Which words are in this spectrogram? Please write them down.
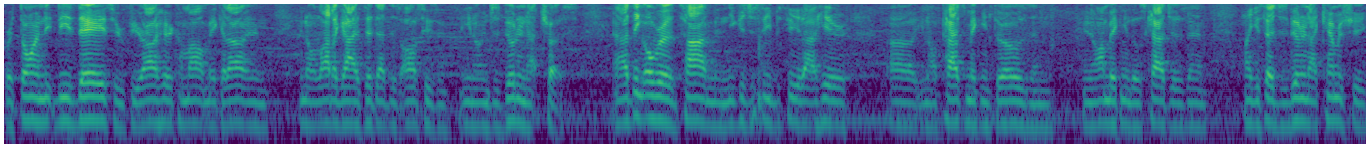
we're throwing these days. If you're out here, come out, make it out. And, you know, a lot of guys did that this offseason, you know, and just building that trust. And I think over the time, and you could just see, see it out here, uh, you know, Pat's making throws and, you know, I'm making those catches. And like you said, just building that chemistry,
